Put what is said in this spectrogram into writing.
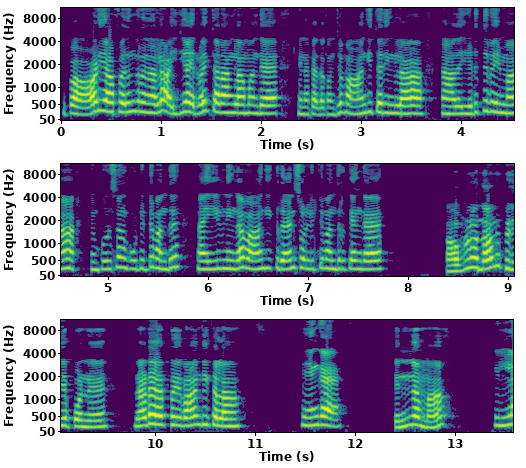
இப்போ ஆடி ஆஃபருங்கிறனால ஐயாயிரம் ரூபாய்க்கு தராங்களாமாங்க. எனக்கு அதை கொஞ்சம் வாங்கி தரீங்களா? நான் அதை எடுத்து வைமா. என் புருஷனை கூட்டிட்டு வந்து நான் ஈவினிங்காக வாங்கிக்கிறேன்னு சொல்லிட்டு வந்திருக்கேங்க. அவ்வளவுதானே பெரிய பொண்ணு. நட போய் வாங்கிக்கலாம். ஏங்க. என்னம்மா? இல்ல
